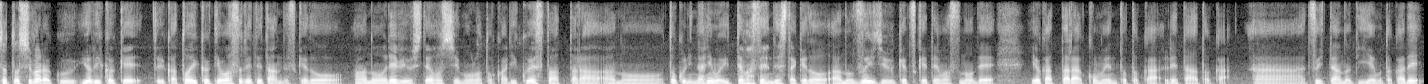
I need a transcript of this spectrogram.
ちょっとしばらく呼びかけというか問いかけ忘れてたんですけどあのレビューしてほしいものとかリクエストあったらあの特に何も言ってませんでしたけどあの随時受け付けてますのでよかったらコメントとかレターとかあー Twitter の DM とかで、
